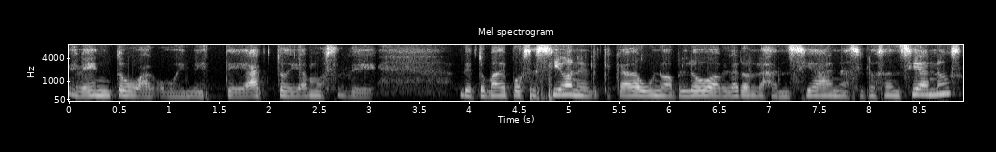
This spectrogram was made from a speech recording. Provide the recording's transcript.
evento o en este acto, digamos, de, de toma de posesión en el que cada uno habló, hablaron las ancianas y los ancianos,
